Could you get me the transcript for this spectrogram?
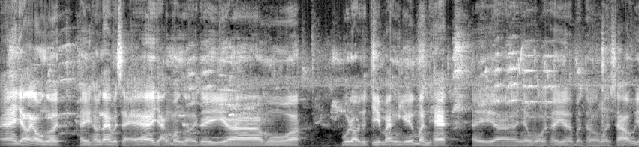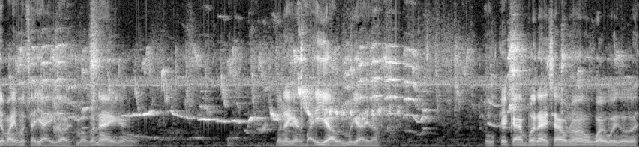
hai chào tất cả mọi người. Thì hôm nay mình sẽ dẫn mọi người đi uh, mua mua đồ cho chim ăn như mình ha. Thì uh, như mọi khi uh, bình thường mình 6 giờ mấy mình sẽ dậy rồi mà bữa nay gần bữa nay gần 7 giờ mình mới dậy rồi. Ủa, cái cam bữa nay sao nó quay quay ngược rồi?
